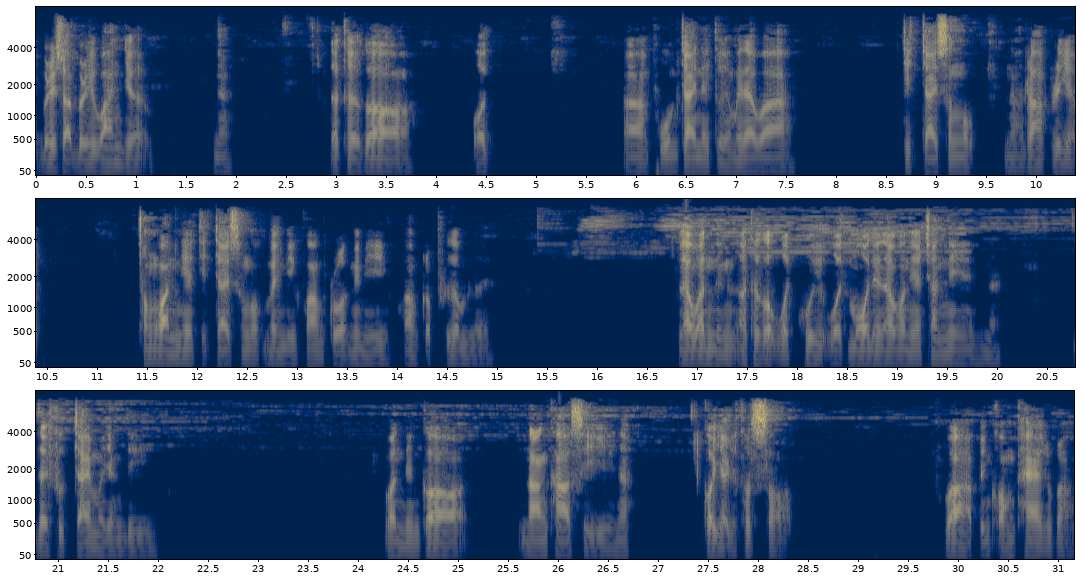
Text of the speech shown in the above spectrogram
บริษัทบริวารเยอะนะ แล้วเธอก็อดอภูมิใจในตัวเองไม่ได้ว่า จิตใจสงบนะราบเรียบ ทั้งวันเนี่ยจิตใจสงบไม่มีความโกรธไม่มีความกระเพื่อมเลย แล้ววันหนึ่งเธอก็อวดคุยอวดโม้ด้วยนะว่าเนี่ยฉันนี่นะได้ฝึกใจมาอย่างดี วันหนึ่งก็นางทาสีนะก็อยากจะทดสอบ ว่าเป็นของแท้หรือเปล่า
